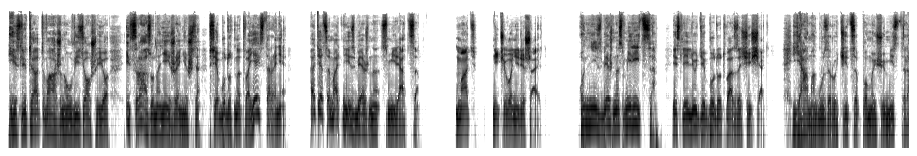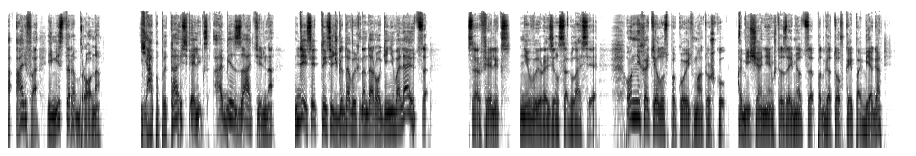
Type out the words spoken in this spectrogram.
Если ты отважно увезешь ее и сразу на ней женишься, все будут на твоей стороне. Отец и мать неизбежно смирятся. Мать ничего не решает. Он неизбежно смирится, если люди будут вас защищать. Я могу заручиться помощью мистера Альфа и мистера Брона. «Я попытаюсь, Феликс, обязательно. Десять тысяч годовых на дороге не валяются?» Сэр Феликс не выразил согласия. Он не хотел успокоить матушку обещанием, что займется подготовкой побега,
